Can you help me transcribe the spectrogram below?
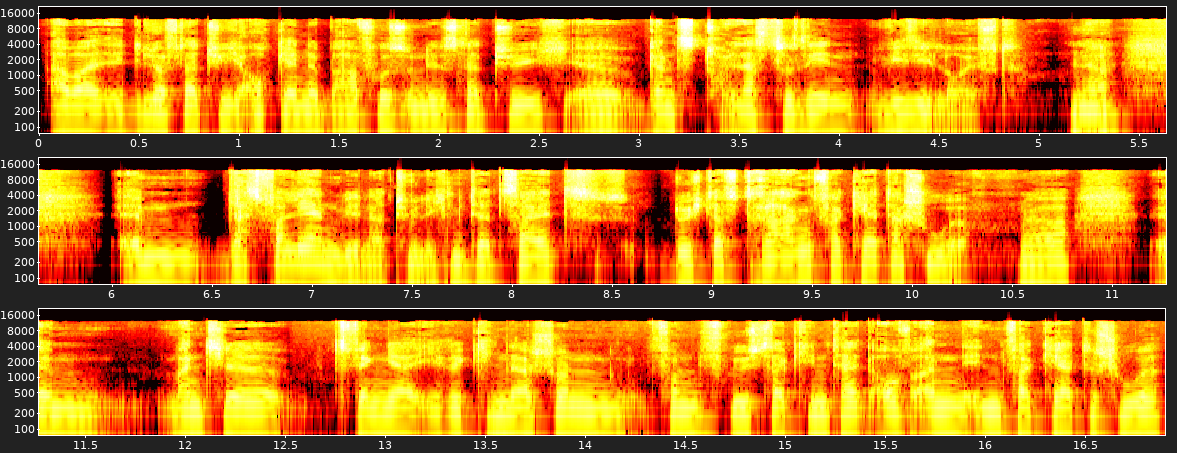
Aber die läuft natürlich auch gerne barfuß und ist natürlich äh, ganz toll, das zu sehen, wie sie läuft. Mhm. Ja, ähm, das verlernen wir natürlich mit der Zeit durch das Tragen verkehrter Schuhe. Ja, ähm, manche zwängen ja ihre Kinder schon von frühester Kindheit auf an in verkehrte Schuhe.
